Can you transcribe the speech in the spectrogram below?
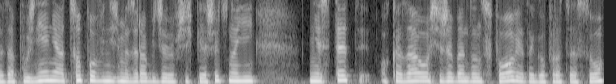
zapóźnienia? Co powinniśmy zrobić, żeby przyspieszyć? No i Niestety okazało się, że będąc w połowie tego procesu,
